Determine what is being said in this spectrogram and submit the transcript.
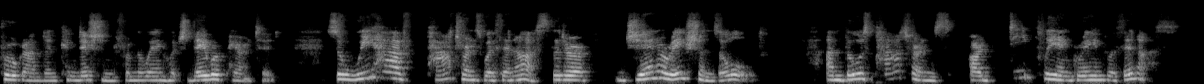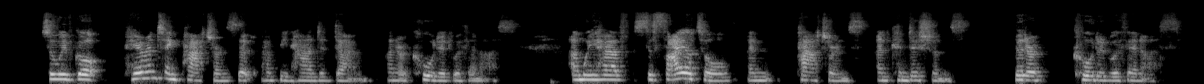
programmed and conditioned from the way in which they were parented. So we have patterns within us that are generations old. And those patterns are deeply ingrained within us. So we've got parenting patterns that have been handed down and are coded within us. And we have societal and patterns and conditions that are coded within us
